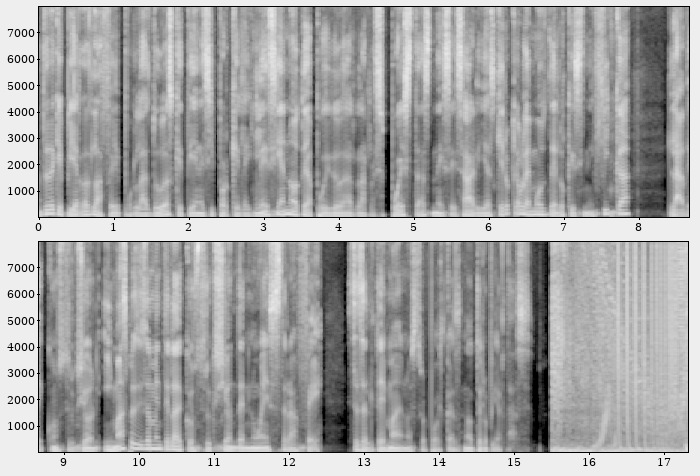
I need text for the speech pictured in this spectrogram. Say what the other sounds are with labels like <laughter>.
Antes de que pierdas la fe por las dudas que tienes y porque la iglesia no te ha podido dar las respuestas necesarias, quiero que hablemos de lo que significa la deconstrucción y más precisamente la deconstrucción de nuestra fe. Este es el tema de nuestro podcast, no te lo pierdas.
